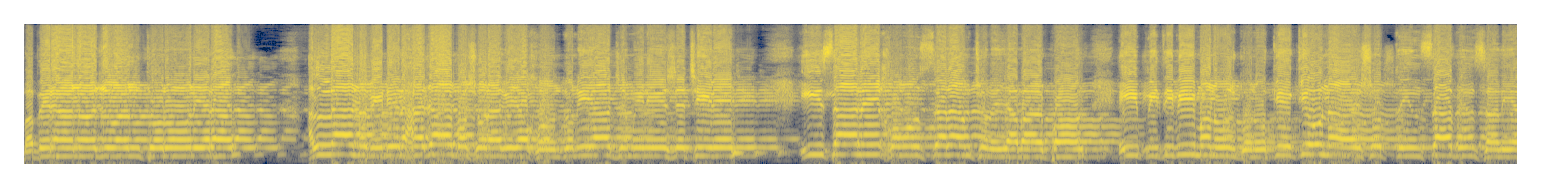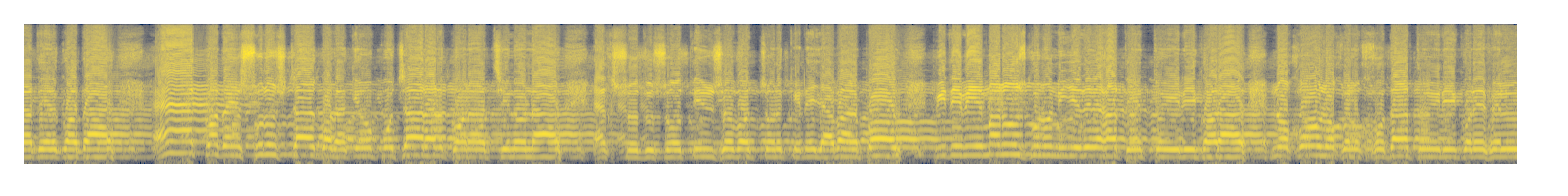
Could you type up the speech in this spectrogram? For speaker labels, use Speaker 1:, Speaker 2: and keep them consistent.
Speaker 1: বাপেরা নজওয়ান তরুণেরা, আল্লাহ নবী হাজার বছর আগে যখন দুনিয়া জমিনে এসেছিলেন, ঈসা চলে যাবার পর এই পৃথিবী কেউ সত্য ইনসাফ ইনসানিয়াতের কথা। এক কথায় কথা কেউ প্রচার আর করার ছিল না। একশো, দুশো, তিনশো বছর কেটে যাবার পর পৃথিবীর মানুষগুলো নিজেদের হাতে তৈরি করা, নকল নকল খোদা তৈরি করে ফেলল।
